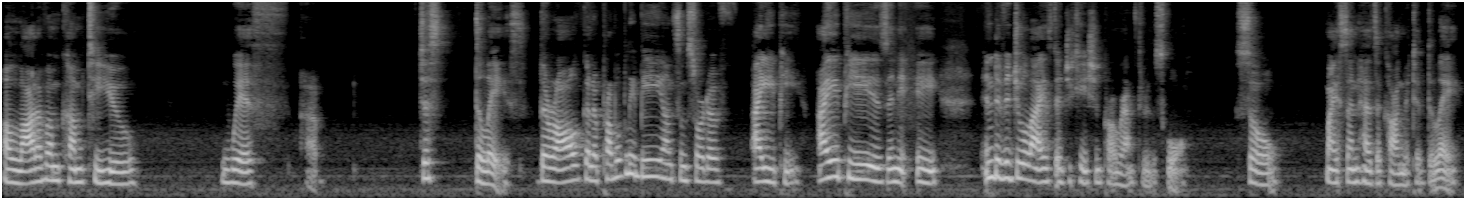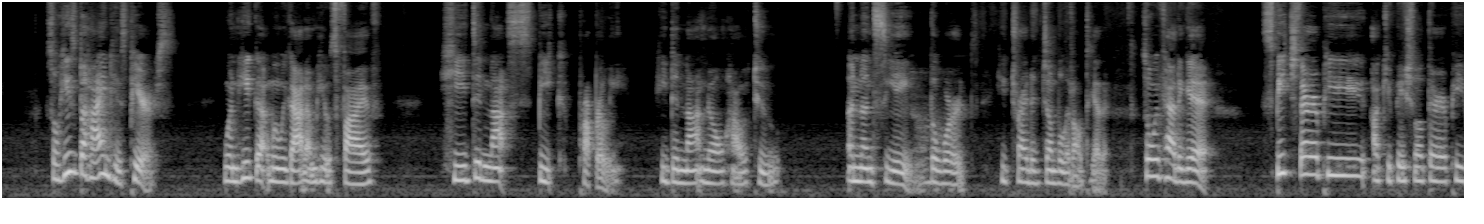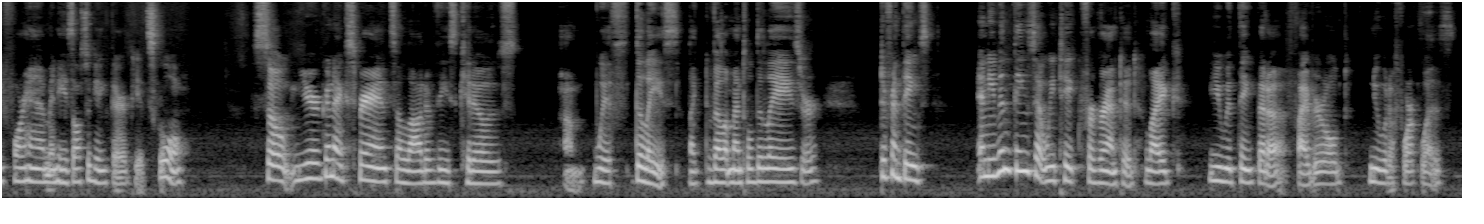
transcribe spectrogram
a lot of them come to you with uh, just delays. They're all going to probably be on some sort of IEP. IEP is an a individualized education program through the school. So my son has a cognitive delay. So he's behind his peers. When he got when we got him, he was 5. He did not speak properly. He did not know how to enunciate the words. He tried to jumble it all together. So we've had to get speech therapy, occupational therapy for him, and he's also getting therapy at school. So you're going to experience a lot of these kiddos um, with delays, like developmental delays or different things, and even things that we take for granted. Like you would think that a five year old knew what a fork was.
